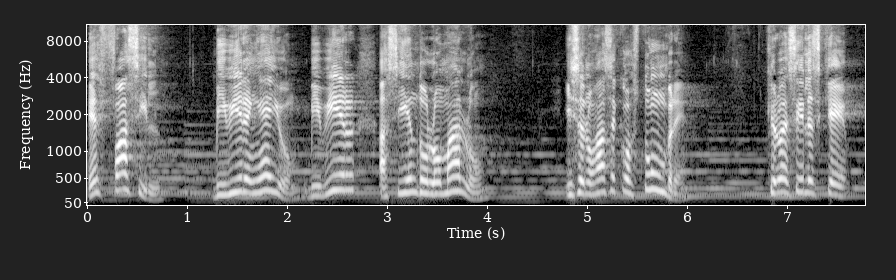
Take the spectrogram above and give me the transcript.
es fácil vivir en ello, vivir haciendo lo malo y se nos hace costumbre. Quiero decirles que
